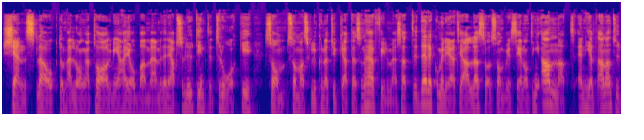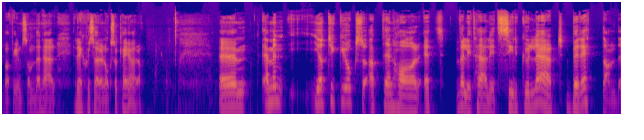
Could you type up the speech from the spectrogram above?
känsla och de här långa talen tagningar han jobbar med, men den är absolut inte tråkig som, som man skulle kunna tycka att en sån här film är, så att det rekommenderar jag till alla så, som vill se någonting annat, en helt annan typ av film som den här regissören också kan göra. Um, ja, men jag tycker ju också att den har ett väldigt härligt cirkulärt berättande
